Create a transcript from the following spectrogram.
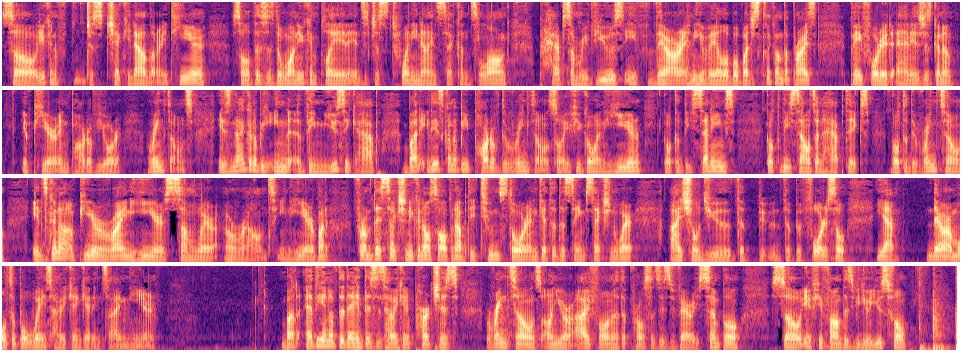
So you can just check it out right here. So this is the one you can play it. It's just 29 seconds long. Perhaps some reviews if there are any available, but just click on the price, pay for it, and it's just gonna appear in part of your ringtones. It's not going to be in the music app, but it is going to be part of the ringtone. So if you go in here, go to the settings, go to the sounds and haptics, go to the ringtone, it's going to appear right here somewhere around in here. But from this section, you can also open up the Tone Store and get to the same section where I showed you the, the before. So yeah, there are multiple ways how you can get inside in here. But at the end of the day, this is how you can purchase ringtones on your iPhone. The process is very simple. So if you found this video useful,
